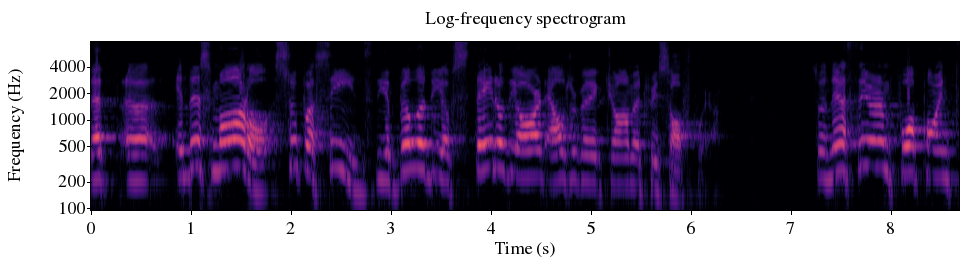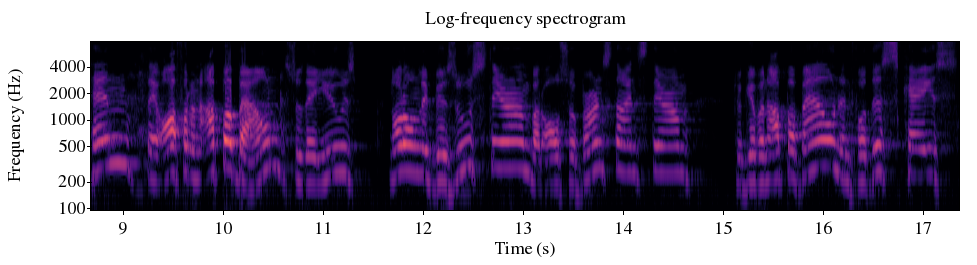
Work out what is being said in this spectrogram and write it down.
that uh, in this model supersedes the ability of state-of-the-art algebraic geometry software. So in their theorem 4.10, they offered an upper bound. So they used not only Bezout's theorem, but also Bernstein's theorem to give an upper bound. And for this case,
